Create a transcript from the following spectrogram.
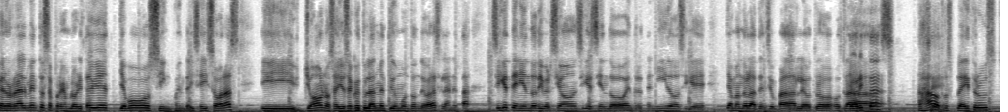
pero realmente, o sea, por ejemplo, ahorita yo llevo 56 horas y John, o sea, yo sé que tú le has metido un montón de horas y la neta sigue teniendo diversión, sigue siendo entretenido, sigue llamando la atención para darle otro, otras, ahorita, ajá, otros playthroughs.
